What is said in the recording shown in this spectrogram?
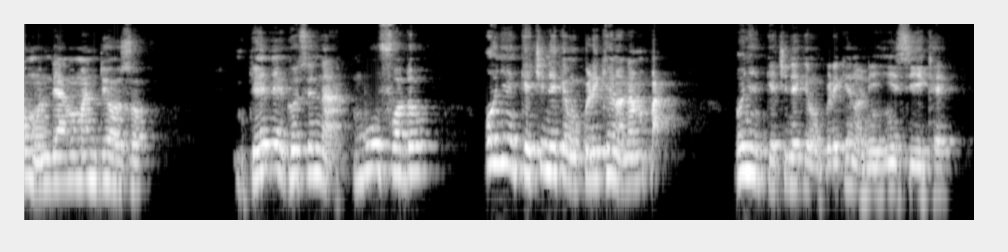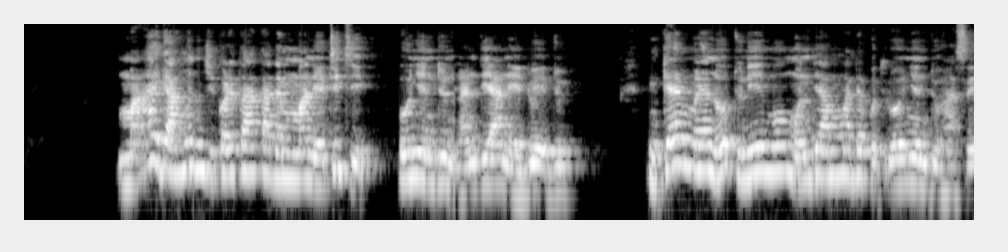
ụmụ ndị amụma ndị ọzọ. Nke na-egosi na mgbe ụfọdụ onye nke Chineke nwekwara ike nọ na mkpa. Onye nke Chineke nwekwara ike nọ n'ihe isi ike. Ma anyị ga-ahụ njikọrịta aka dị mma n'etiti onye ndu na ndị a na-edu edu. Nke mere na otu n'ime ụmụ ndị amụma bịakwutere onye ndu ha sị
